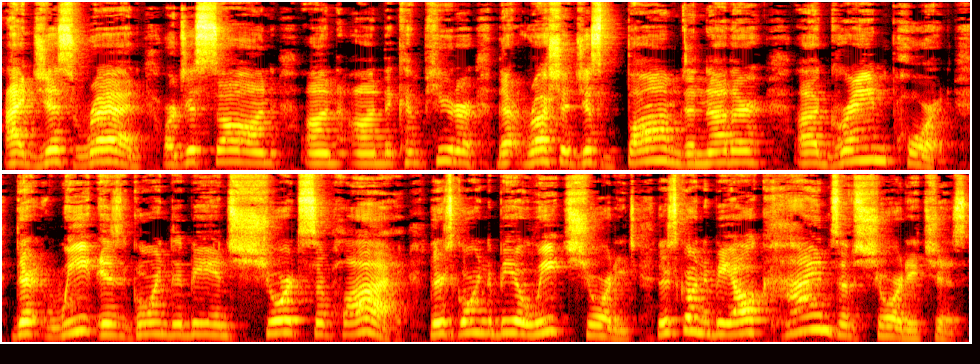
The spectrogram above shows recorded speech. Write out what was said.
I just read or just saw on, on, on the computer that Russia just bombed another uh, grain port. That wheat is going to be in short supply. There's going to be a wheat shortage. There's going to be all kinds of shortages.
